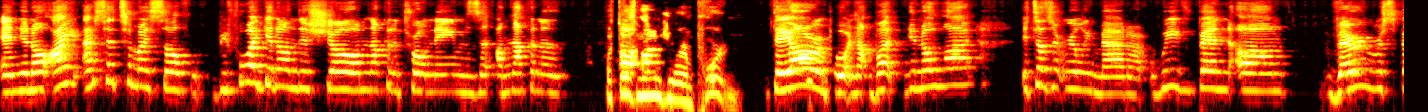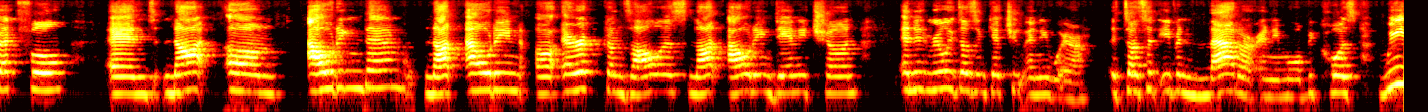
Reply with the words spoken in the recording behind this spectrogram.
And you know, I I said to myself before I get on this show, I'm not going to throw names. I'm not going to. But those uh, names are important. They are important, but you know what? It doesn't really matter. We've been um, very respectful and not um, outing them, not outing uh, Eric Gonzalez, not outing Danny Chun, and it really doesn't get you anywhere it doesn't even matter anymore because we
